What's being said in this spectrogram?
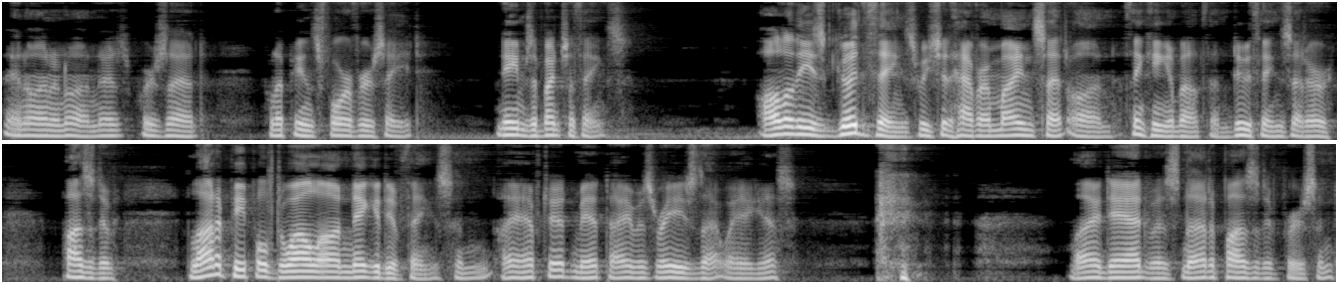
and on and on. Where's that? Philippians 4, verse 8. Names a bunch of things. All of these good things we should have our mindset on, thinking about them, do things that are positive. A lot of people dwell on negative things, and I have to admit I was raised that way, I guess. My dad was not a positive person,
